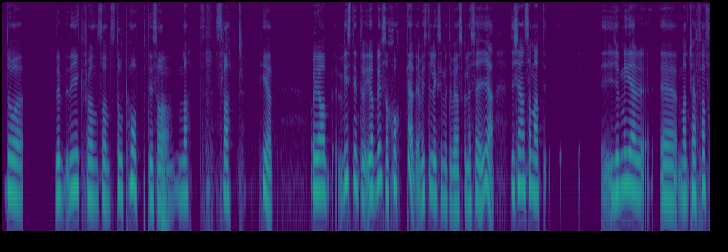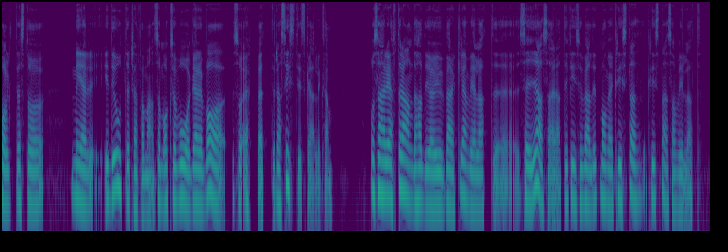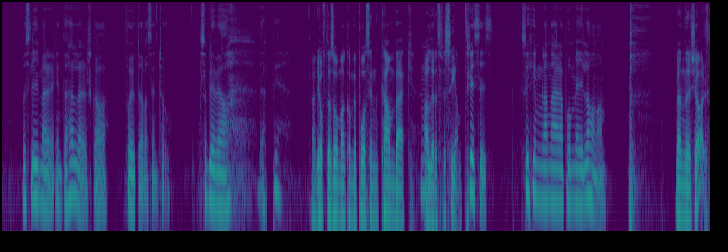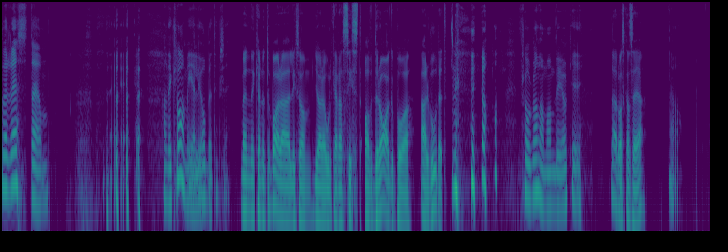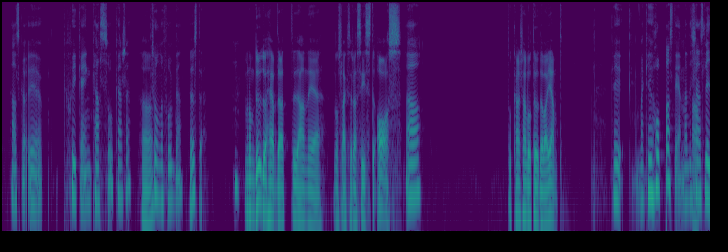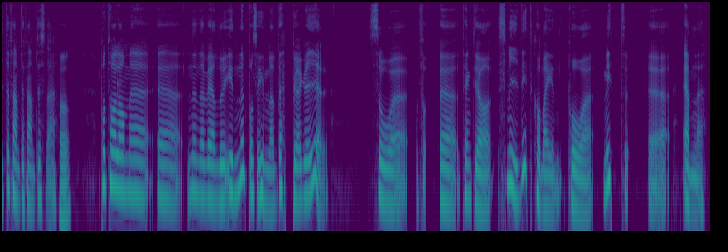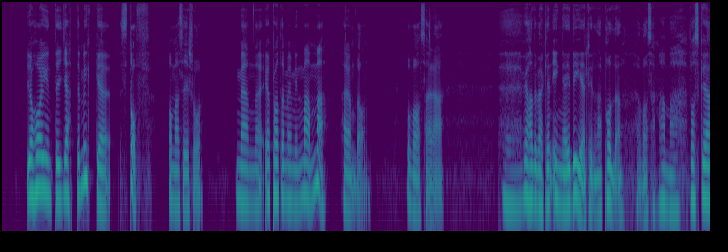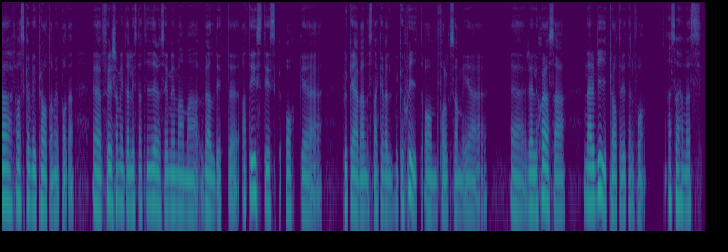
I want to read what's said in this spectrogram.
Då, det, det gick från sånt stort hopp till sån nattsvarthet. Och jag visste inte, jag blev så chockad, jag visste liksom inte vad jag skulle säga. Det känns som att ju mer eh, man träffar folk desto mer idioter träffar man som också vågar vara så öppet rasistiska. Liksom. Och så här i efterhand hade jag ju verkligen velat eh, säga så här att det finns ju väldigt många kristna, kristna som vill att muslimer inte heller ska få utöva sin tro. Så blev jag deppig. Ja, det är ofta så man kommer på sin comeback Mm. alldeles för sent. Precis. Så himla nära på att mejla honom. Men eh, kör! Förresten. Nej. Han är klar med eljobbet i och för sig. Men kan du inte bara liksom göra olika rasistavdrag på arvodet? ja. Fråga honom om det är okej. Ja, vad ska han säga? Ja. Han ska eh, skicka in kasso kanske. Ja, Kronofogden. just det. Mm. Men om du då hävdar att han är någon slags rasist-as, Ja. då kanske han låter udda vara ju, man kan ju hoppas det, men det Ja. känns lite 50-50 sådär. Ja. På tal om, eh, eh, nu när vi ändå är inne på så himla deppiga grejer, så eh, eh, tänkte jag smidigt komma in på mitt eh, ämne. Jag har ju inte jättemycket stoff, om man säger så. Men eh, jag pratade med min mamma häromdagen och var så här... Eh, vi hade verkligen inga idéer till den här podden. Jag var så här, mamma, vad ska, vad ska vi prata om i podden? Eh, för er som inte har lyssnat tidigare så är min mamma väldigt eh, ateistisk och eh, brukar även snacka väldigt mycket skit om folk som är eh, religiösa när vi pratar i telefon. Alltså hennes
